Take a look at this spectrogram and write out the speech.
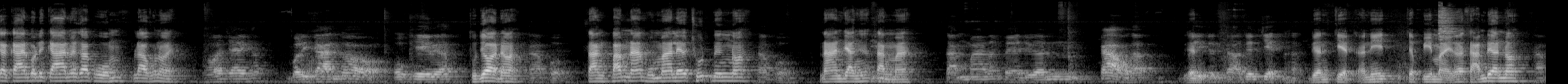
กับการบริการไหมครับ ผมเล่าเขาหน่อย พอใจครับ บริการก็โอเคเลยครับสุดยอดเนาะครับผมสั่งปั๊มน้ำผมมาแล้วชุดหนึ่งเนาะครับผมนานยังเนี่ยสั่งมาสั่งมาตั้งแต่เดือนเก้าครับเดืเดืออนนเดือนเก้าเดือนเจ็ดนะครับเดือนเจ็ดอันนี้จะปีใหม่แล้วสามเดือนเนาะครับ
